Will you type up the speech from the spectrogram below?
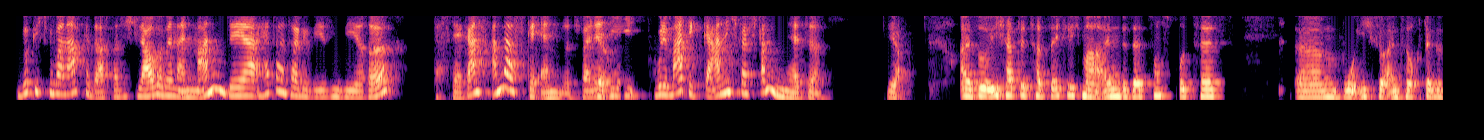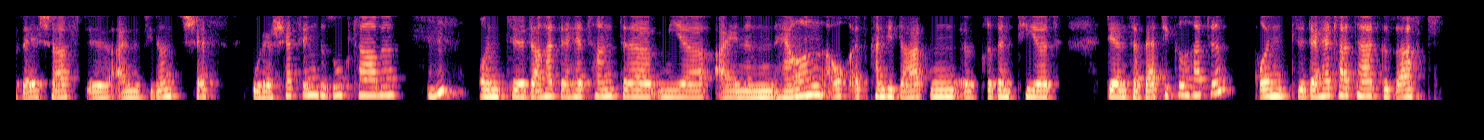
wirklich drüber nachgedacht, dass ich glaube, wenn ein Mann der Headhunter gewesen wäre, das wäre ganz anders geendet, weil er ja. die Problematik gar nicht verstanden hätte. Ja, also ich hatte tatsächlich mal einen Besetzungsprozess, ähm, wo ich für eine Tochtergesellschaft äh, einen Finanzchef oder Chefin gesucht habe. Mhm. Und äh, da hat der Headhunter mir einen Herrn auch als Kandidaten äh, präsentiert, der ein Sabbatical hatte. Und der Headhunter hat gesagt,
